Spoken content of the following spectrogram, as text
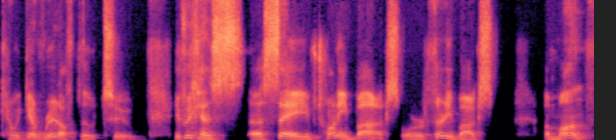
Can we get rid of the two? If we can uh, save 20 bucks or 30 bucks a month,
